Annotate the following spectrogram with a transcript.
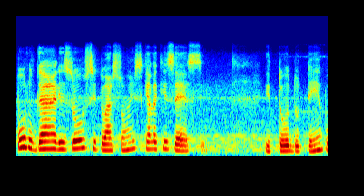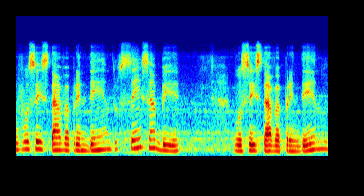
por lugares ou situações que ela quisesse. E todo o tempo você estava aprendendo sem saber. Você estava aprendendo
